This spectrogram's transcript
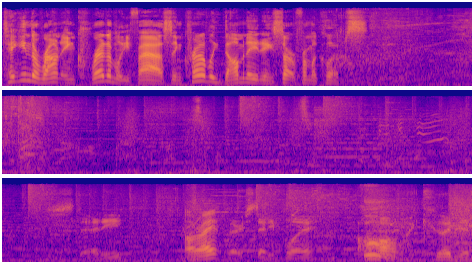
taking the round incredibly fast, incredibly dominating start from Eclipse. Steady, All right. very steady play. Ooh. Oh my goodness.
